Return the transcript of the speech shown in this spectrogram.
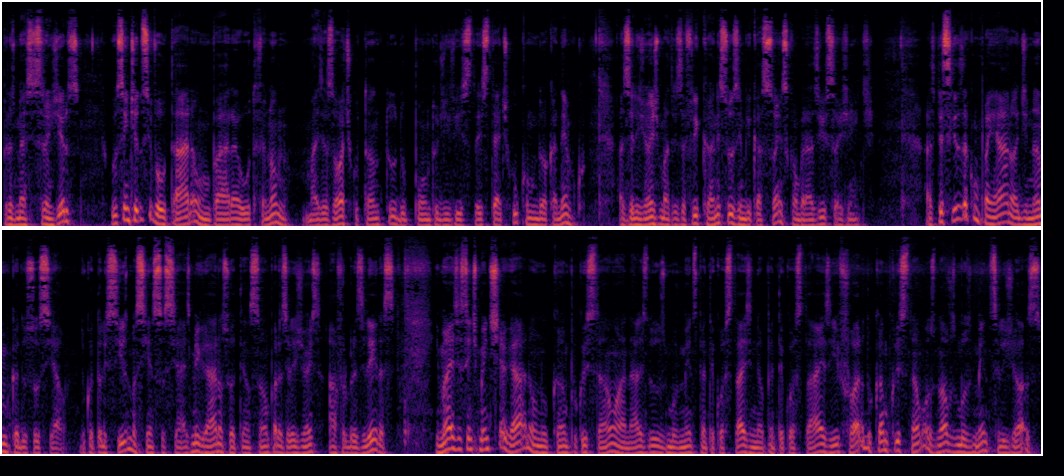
pelos mestres estrangeiros, os sentidos se voltaram para outro fenômeno, mais exótico tanto do ponto de vista estético como do acadêmico, as religiões de matriz africana e suas implicações com o Brasil e sua gente. As pesquisas acompanharam a dinâmica do social. Do catolicismo, as ciências sociais migraram sua atenção para as religiões afro-brasileiras e, mais recentemente, chegaram no campo cristão a análise dos movimentos pentecostais e neopentecostais e, fora do campo cristão, aos novos movimentos religiosos.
